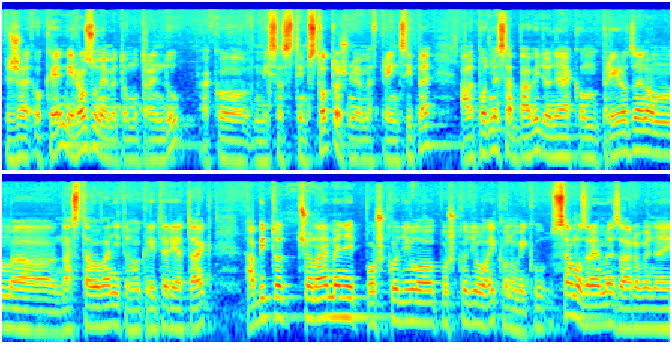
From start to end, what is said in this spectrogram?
že OK, my rozumieme tomu trendu, ako my sa s tým stotožňujeme v princípe, ale poďme sa baviť o nejakom prirodzenom uh, nastavovaní toho kritéria tak, aby to čo najmenej poškodilo, poškodilo ekonomiku. Samozrejme, zároveň aj,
